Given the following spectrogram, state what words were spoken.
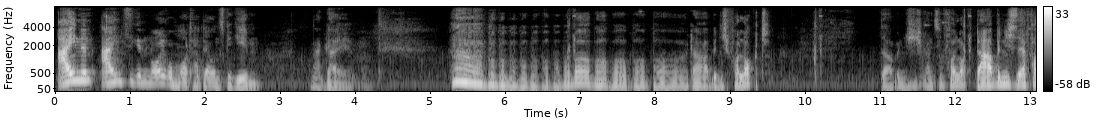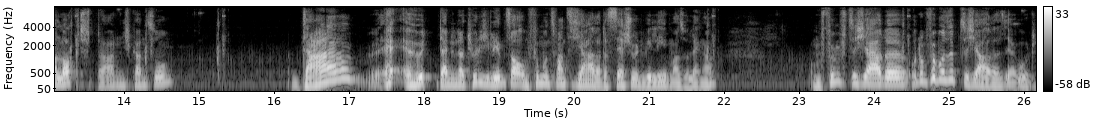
Einen einzigen Neuromod hat er uns gegeben. Na geil. Da bin ich verlockt. Da bin ich nicht ganz so verlockt. Da bin ich sehr verlockt. Da nicht ganz so. Da erhöht deine natürliche Lebensdauer um 25 Jahre. Das ist sehr schön. Wir leben also länger. Um 50 Jahre und um 75 Jahre. Sehr gut.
